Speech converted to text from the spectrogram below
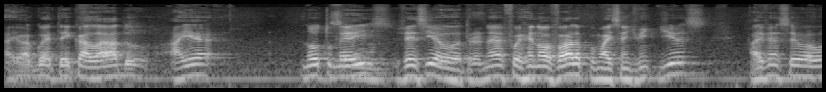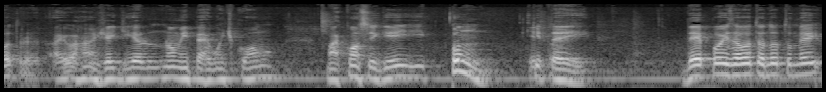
Aí eu aguentei calado, aí no outro Sim. mês vencia outra, né? Foi renovada por mais 120 dias. Aí venceu a outra, aí eu arranjei dinheiro, não me pergunte como, mas consegui e pum, quitei. Depois a outra no outro mês,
